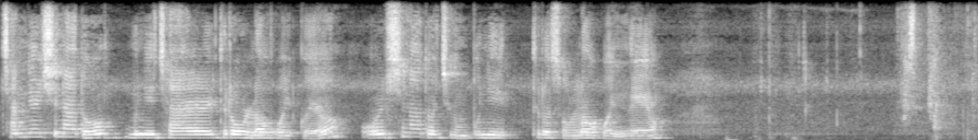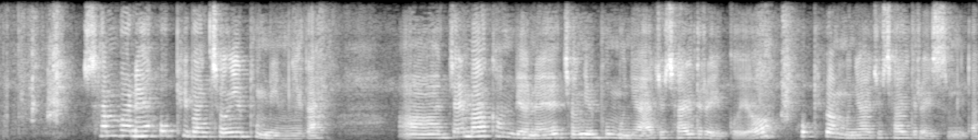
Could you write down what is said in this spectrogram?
작년 신화도 문이 잘 들어 올라오고 있고요. 올 신화도 지금 문이 들어서 올라오고 있네요. 3번에 호피반 정일품입니다. 아, 짤막한 변에 정일품 문이 아주 잘 들어 있고요. 호피반 문이 아주 잘 들어 있습니다.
